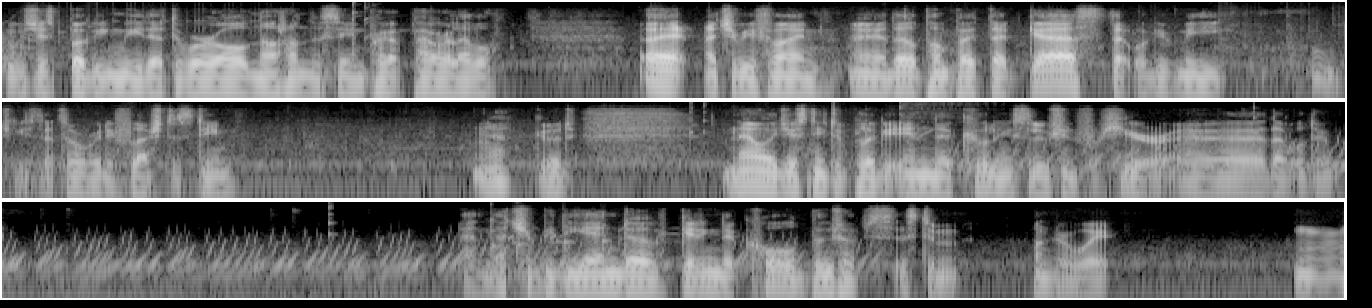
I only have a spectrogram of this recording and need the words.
It was just bugging me that they were all not on the same power level. Alright, that should be fine. Uh, they'll pump out that gas. That will give me... Oh, geez, that's already flashed to steam. Yeah, good. Now I just need to plug in the cooling solution for here. Uh, that will do. And that should be the end of getting the coal boot-up system underway. Hmm.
